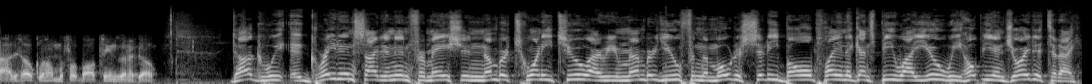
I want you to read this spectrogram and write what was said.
uh, this Oklahoma football team, is going to go. Doug, we uh, great insight and information. Number 22, I remember you from the Motor City Bowl playing against BYU. We hope you enjoyed it today.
